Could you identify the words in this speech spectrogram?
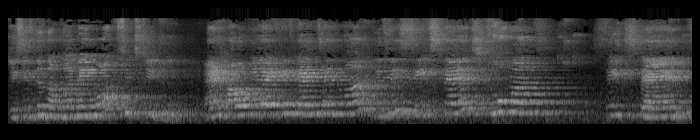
This is the number name of 62. And how we write in tens and ones? This is 6 tens, 2 ones. 6 tens,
